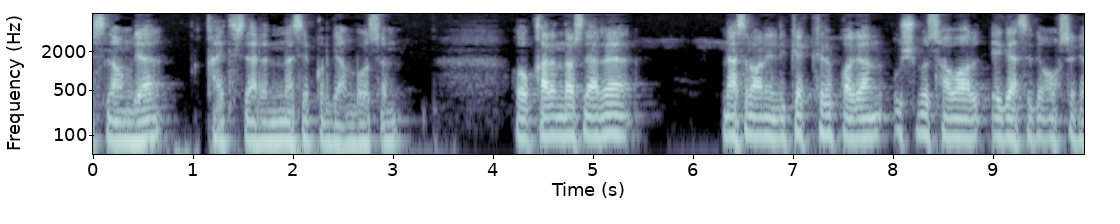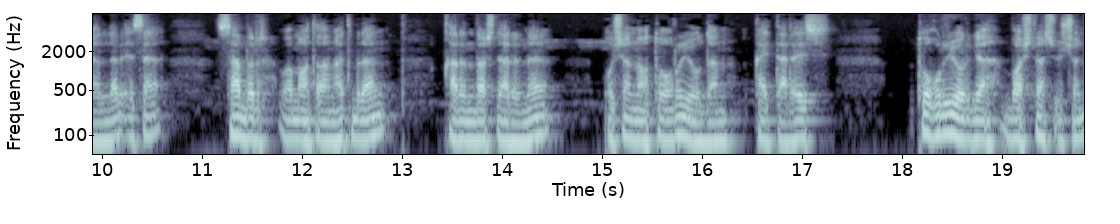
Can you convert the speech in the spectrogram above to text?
islomga qaytishlarini nasib qilgan bo'lsin. Ho'p qarindoshlari nasroniylikka kirib qolgan ushbu savol egasiga o'xshaganlar esa sabr va matonat bilan qarindoshlarini o'sha noto'g'ri yo'ldan qaytarish to'g'ri yo'lga boshlash uchun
